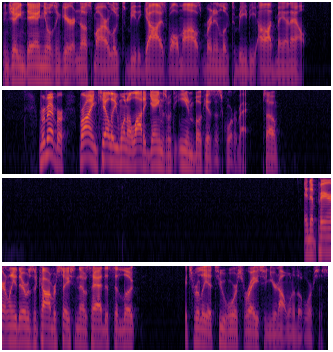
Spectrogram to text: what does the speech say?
and Jayden Daniels and Garrett Nussmeier look to be the guys, while Miles Brennan looked to be the odd man out. Remember, Brian Kelly won a lot of games with Ian Book as his quarterback. So And apparently there was a conversation that was had that said, look, it's really a two horse race and you're not one of the horses.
